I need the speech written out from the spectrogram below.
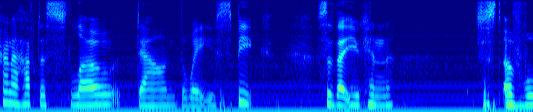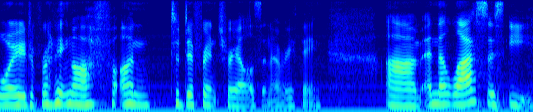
kind of have to slow down the way you speak so that you can just avoid running off on to different trails and everything. Um, and then last is E.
